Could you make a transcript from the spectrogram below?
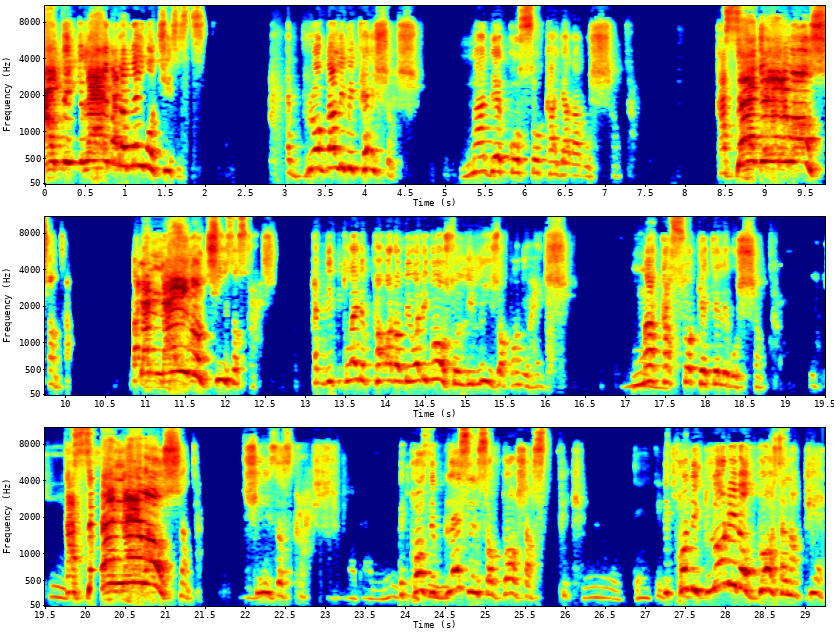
I declare by the name of Jesus. I broke the limitations. Madeko sokayara bushanta. Kazegere. By the name of Jesus Christ. I declare the power of the Holy Ghost to release upon your hands. Makasoketeleboshanta. Kazenereboshanta. Jesus Christ. Because the blessings of God shall speak. You, Because the glory of God shall appear.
